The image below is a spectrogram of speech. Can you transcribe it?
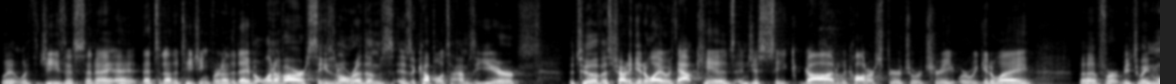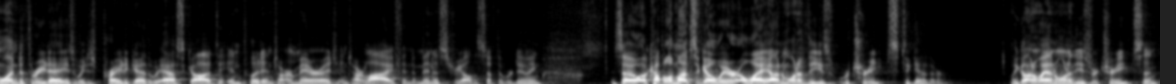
with, with Jesus. And I, I, that's another teaching for another day. But one of our seasonal rhythms is a couple of times a year. The two of us try to get away without kids and just seek God. We call it our spiritual retreat, where we get away uh, for between one to three days. We just pray together. We ask God to input into our marriage, into our life, into ministry, all the stuff that we're doing. So a couple of months ago, we were away on one of these retreats together. We got away on one of these retreats, and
